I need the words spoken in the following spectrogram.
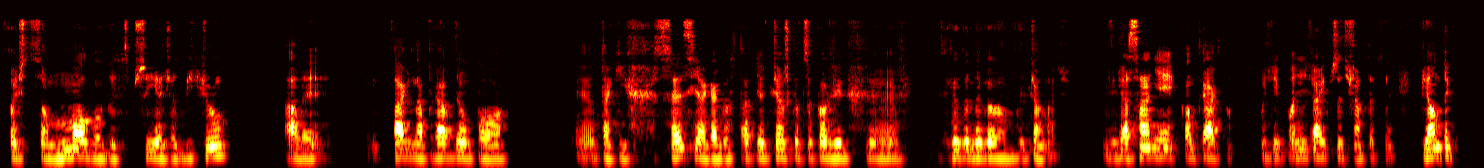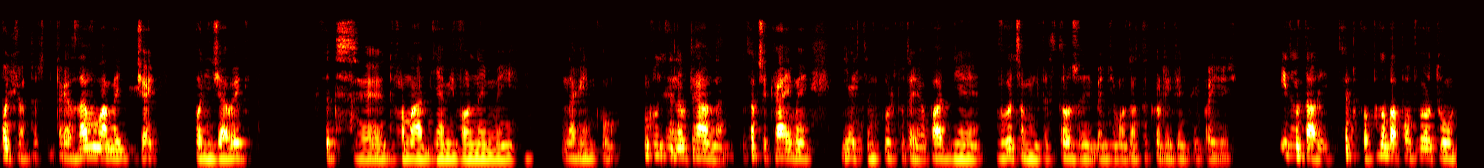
coś co mogłoby sprzyjać odbiciu, ale tak naprawdę po e, takich sesjach, jak ostatnio, ciężko cokolwiek e, wiarygodnego wyciągnąć. Wygasanie kontraktów, później poniedziałek przedświąteczny, piątek poświąteczny. Teraz znowu mamy dzisiaj poniedziałek przed e, dwoma dniami wolnymi na rynku. Konkluzja neutralna. Zaczekajmy, niech ten kurs tutaj opadnie, wrócą inwestorzy, będzie można cokolwiek więcej powiedzieć. Idąc dalej, Pepko, próba powrotu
